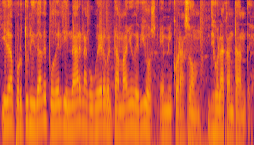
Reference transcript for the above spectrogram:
y la oportunidad de poder llenar el agujero del tamaño de Dios en mi corazón, dijo la cantante.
